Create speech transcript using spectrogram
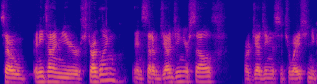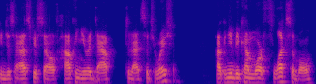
So anytime you're struggling, instead of judging yourself or judging the situation, you can just ask yourself, how can you adapt to that situation? How can you become more flexible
